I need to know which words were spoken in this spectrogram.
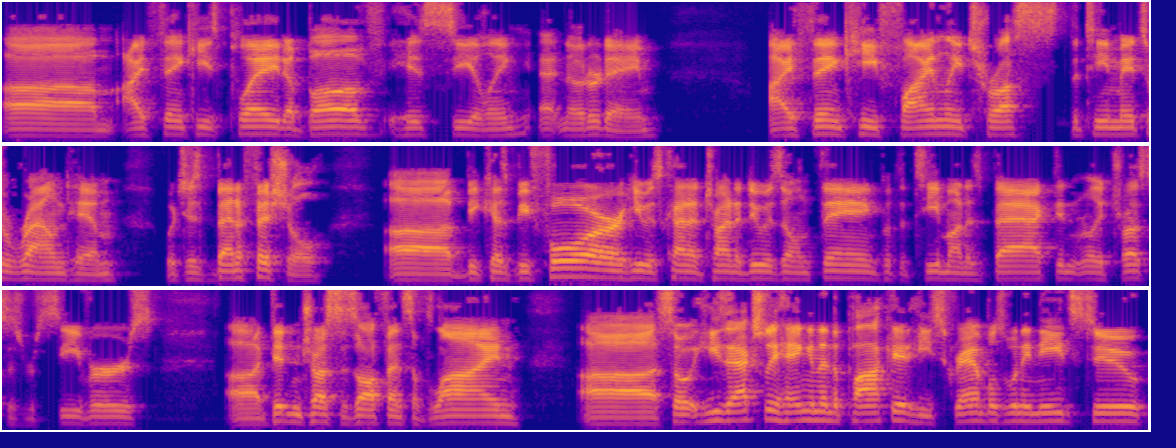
Um, I think he's played above his ceiling at Notre Dame. I think he finally trusts the teammates around him which is beneficial. Uh, because before he was kind of trying to do his own thing, put the team on his back, didn't really trust his receivers, uh, didn't trust his offensive line. Uh, so he's actually hanging in the pocket. He scrambles when he needs to.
